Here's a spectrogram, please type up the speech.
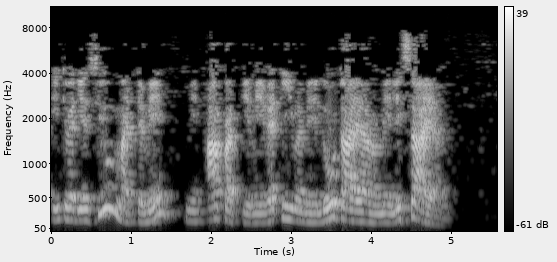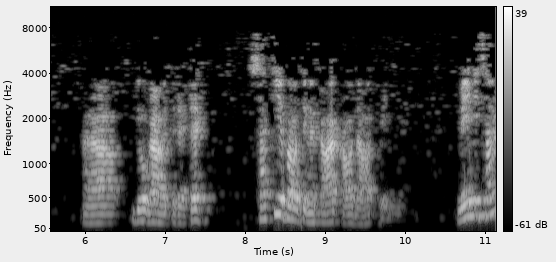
ඊට වැඩිය සියුම් මට්ටමේ මේ ආපත්‍ය මේ වැටීම මේ ලෝටායම මේ ලිස්සායම යෝගාවචරයට සතිය පවතින කා කවදාවත් වෙන්නේ මේ නිසා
